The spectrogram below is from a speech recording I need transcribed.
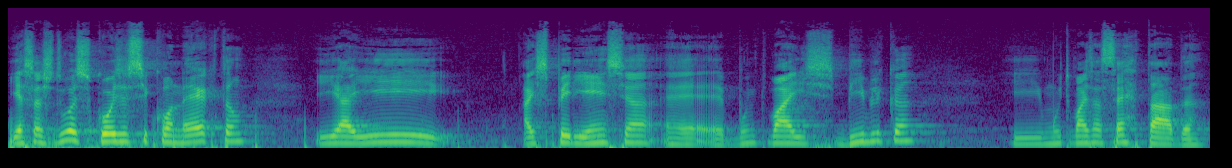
e essas duas coisas se conectam e aí a experiência é, é muito mais bíblica e muito mais acertada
